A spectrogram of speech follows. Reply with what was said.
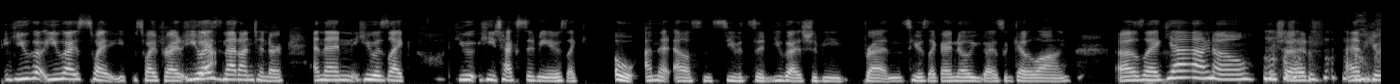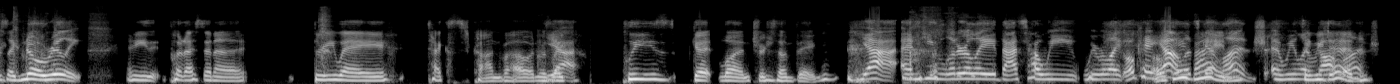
you go, you guys swipe swiped right. You Yeah. guys met on Tinder, and then he was like, he he texted me. He was like, "Oh, I met Allison Stevenson. You guys should be friends." He was like, "I know you guys would get along." I was like, "Yeah, I know we should." Oh and he was like, "No, really." And he put us in a three way text convo and was like, "Please get lunch or something." yeah. And he literally that's how we we were like, okay, yeah, let's get lunch. And we like we got did. lunch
